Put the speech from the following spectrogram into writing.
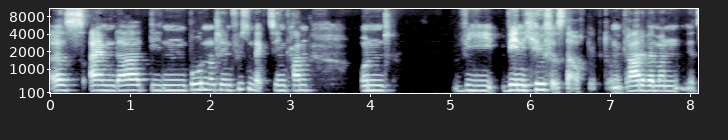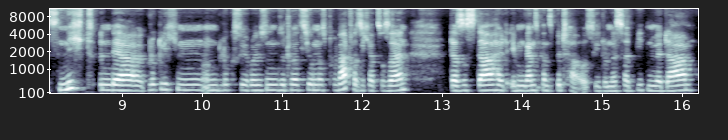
es einem da den Boden unter den Füßen wegziehen kann und wie wenig Hilfe es da auch gibt. Und gerade wenn man jetzt nicht in der glücklichen und luxuriösen Situation ist, privatversichert zu sein, dass es da halt eben ganz, ganz bitter aussieht. Und deshalb bieten wir da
